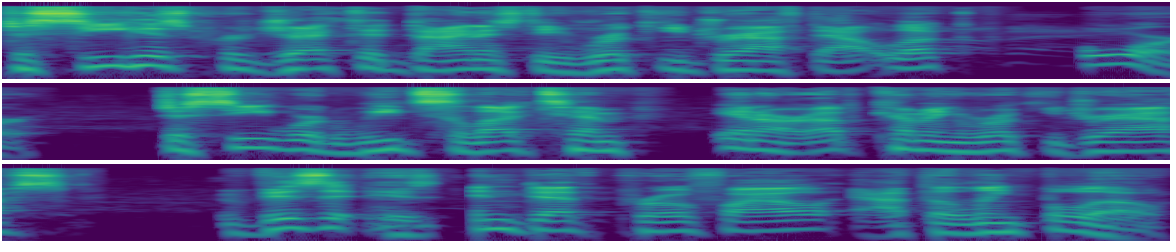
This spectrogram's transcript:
To see his projected dynasty rookie draft outlook, or to see where we'd select him in our upcoming rookie drafts, visit his in-depth profile at the link below.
